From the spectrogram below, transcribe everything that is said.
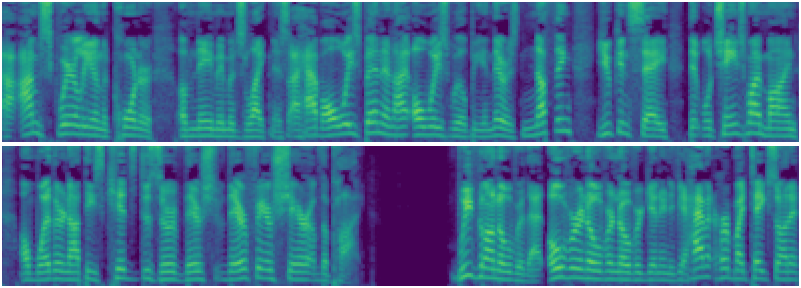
I'm squarely in the corner of name, image, likeness. I have always been, and I always will be. And there is nothing you can say that will change my mind on whether or not these kids deserve their their fair share of the pie. We've gone over that over and over and over again. And if you haven't heard my takes on it,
